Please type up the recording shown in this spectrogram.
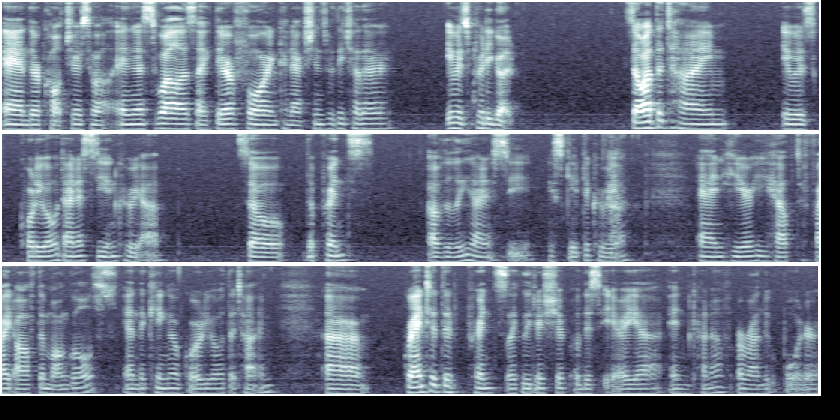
And their culture as well. And as well as like their foreign connections with each other, it was pretty good. So at the time, it was Goryeo dynasty in Korea. So the prince of the Lý dynasty escaped to Korea, and here he helped fight off the Mongols and the king of Goryeo at the time. Um, granted the prince like leadership of this area and kind of around the border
